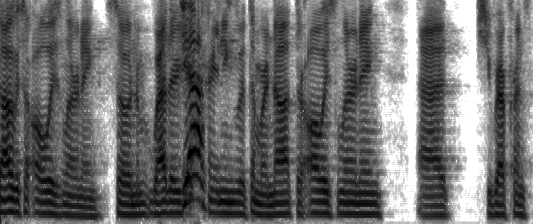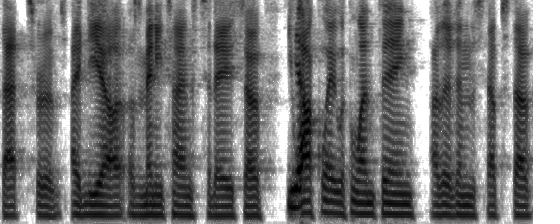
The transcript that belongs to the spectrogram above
dogs are always learning. So, whether you're training with them or not, they're always learning. Uh, she referenced that sort of idea of many times today. So, you Yep. walk away with one thing other than the step stuff.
